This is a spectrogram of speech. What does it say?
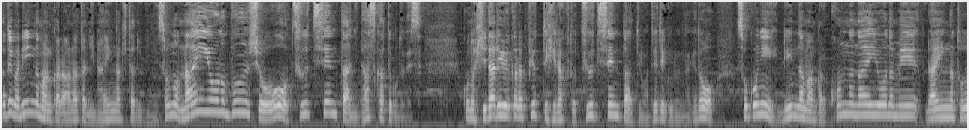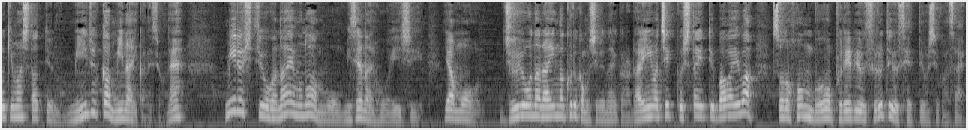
例えばリンダマンからあなたに LINE が来た時にその内容の文章を通知センターに出すかってことです。この左上からピュッて開くと通知センターっていうのが出てくるんだけどそこにリンダマンからこんな内容な LINE が届きましたっていうのを見るか見ないかですよね。見る必要がないものはもう見せない方がいいしいやもう重要な LINE が来るかもしれないから LINE はチェックしたいという場合はその本文をプレビューするという設定をしてください。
